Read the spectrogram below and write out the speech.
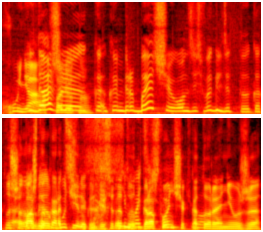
хуйня И даже абсолютно. К- Камбербэтч, он здесь выглядит э, как... Слушай, э, ну а что картинка? Здесь вот этот вот графончик, чувак. который они уже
